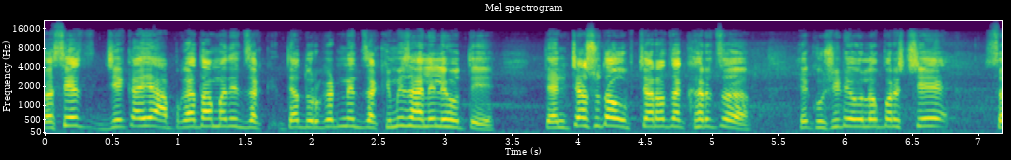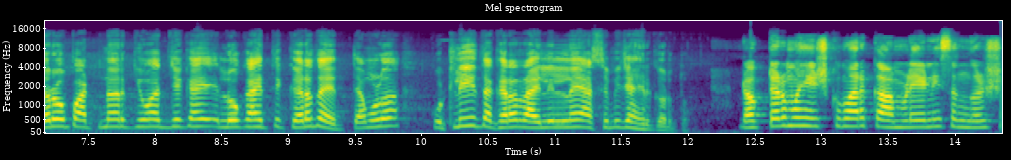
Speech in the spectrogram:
तसेच जे काही अपघातामध्ये जख त्या दुर्घटनेत जखमी झालेले होते त्यांच्यासुद्धा उपचाराचा खर्च हे खुशी डेव्हलपर्सचे सर्व पार्टनर किंवा जे काही लोक आहेत ते करत आहेत त्यामुळं कुठलीही तक्रार राहिलेली नाही असं मी जाहीर करतो. डॉक्टर महेश कुमार कांबळे आणि संघर्ष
